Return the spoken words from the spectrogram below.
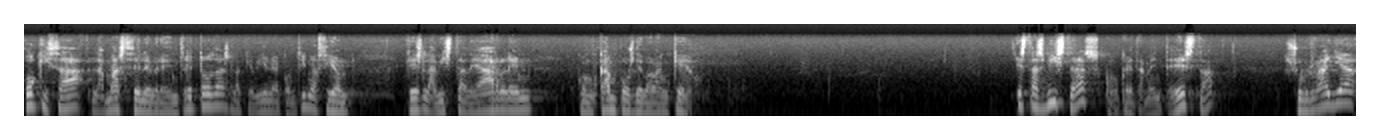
o quizá la más célebre entre todas, la que viene a continuación, que es la vista de Arlen con campos de balanqueo. Estas vistas, concretamente esta, subraya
